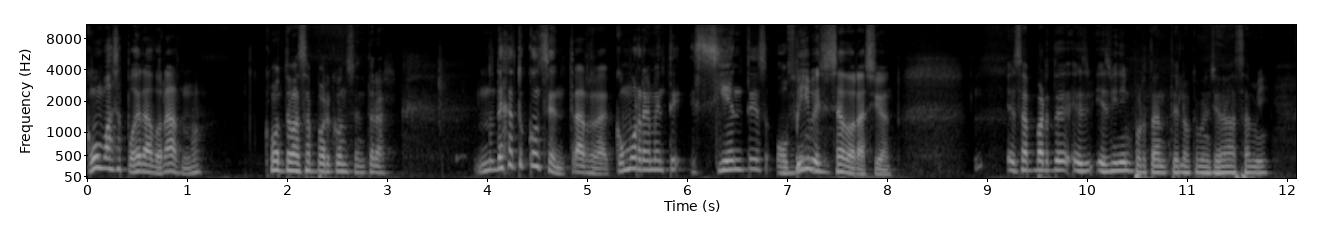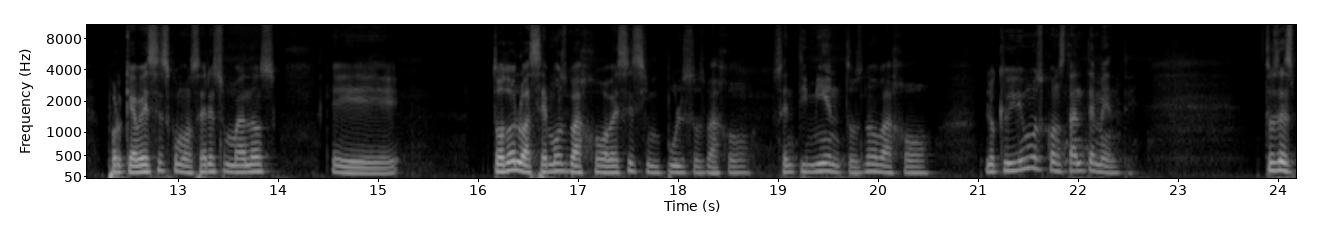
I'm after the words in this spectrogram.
¿cómo vas a poder adorar, no? ¿Cómo te vas a poder concentrar? No, deja tú concentrar, ¿cómo realmente sientes o vives esa adoración? Esa parte es, bien importante lo que mencionabas a mí, porque a veces como seres humanos eh, todo lo hacemos bajo a veces impulsos, bajo sentimientos, ¿no? Bajo lo que vivimos constantemente. Entonces,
